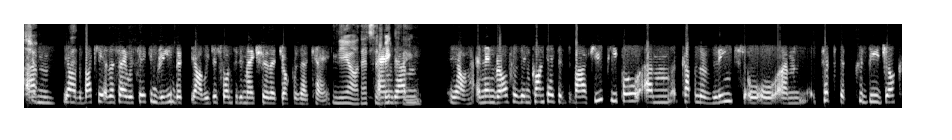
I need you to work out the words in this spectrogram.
Um, yeah, the bakkie, as I say, was secondary, but yeah, we just wanted to make sure that Jock was okay. Yeah, that's the and big um, thing. yeah, and then Ralph was then contacted by a few people, um, a couple of links or, or um, tips that could be Jock.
